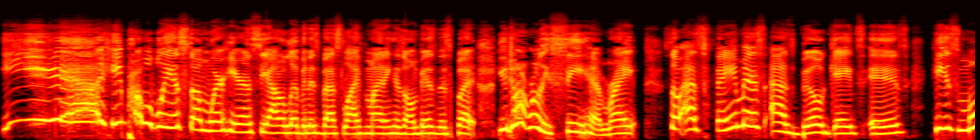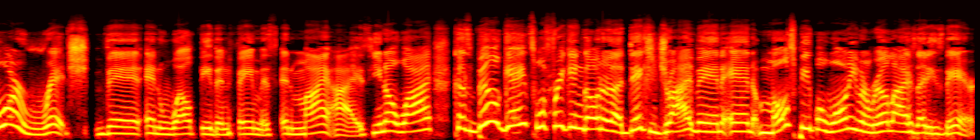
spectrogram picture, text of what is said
yeah, he probably is somewhere here in Seattle living his best life, minding his own business, but you don't really see him, right? So as famous as Bill Gates is, he's more rich than and wealthy than famous in my eyes. You know why? Cause Bill Gates will freaking go to a Dick's drive-in and most people won't even realize that he's there.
